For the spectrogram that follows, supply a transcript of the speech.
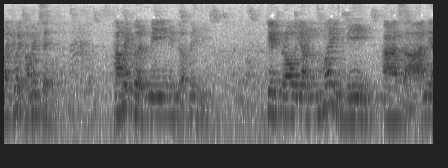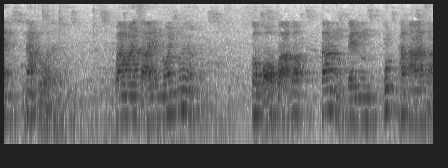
มาช่วยทำให้เสร็จทำให้เกิดมีนี่เกิดไม่มีจิตเรายังไม่มีอาสาเนี่ยน่ากลัวนะ ความอาสายังน้อยมาก ก็ขอฝากว่าตั้งเป็นพุทธอาสา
